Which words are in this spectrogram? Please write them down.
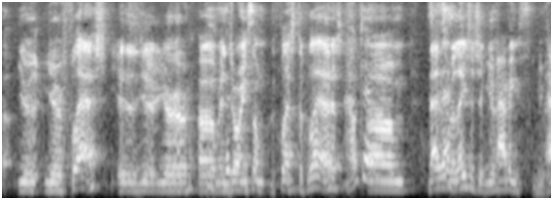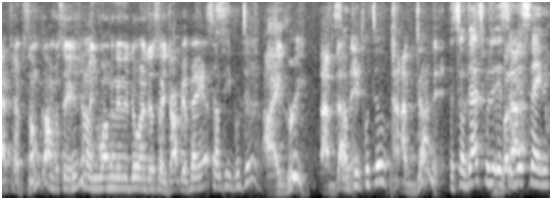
uh, your your flesh is you're, you're um, enjoying some flesh to flesh. Okay. Um, that's, so that's, a relationship. You're having, you have to have some conversation. Are you walking in the door and just say, drop your pants? Some people do. I agree. I've done some it. Some people do. I've done it. But so that's what it is. But so I, you're saying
